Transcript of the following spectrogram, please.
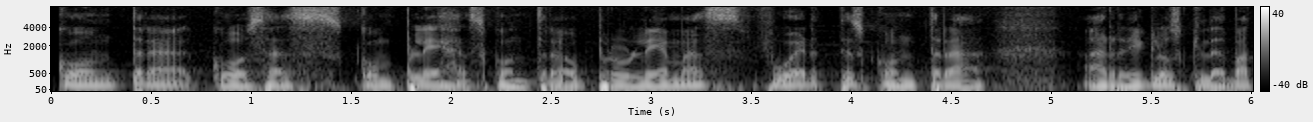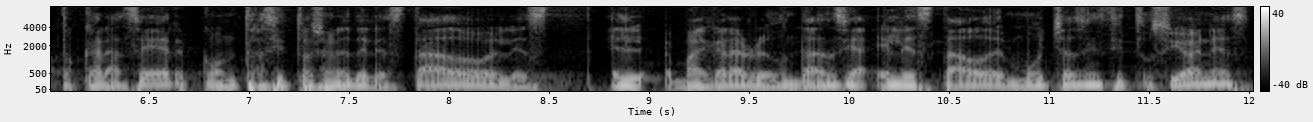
contra cosas complejas, contra problemas fuertes, contra arreglos que les va a tocar hacer, contra situaciones del Estado, el, el, valga la redundancia, el Estado de muchas instituciones.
